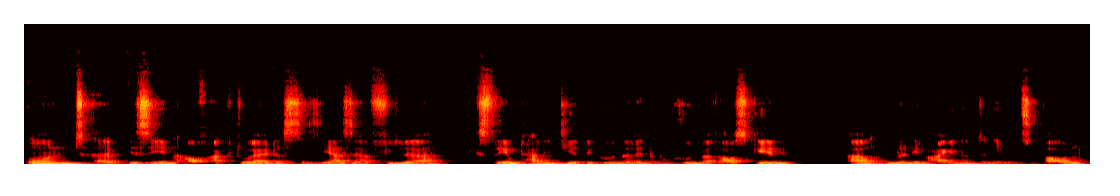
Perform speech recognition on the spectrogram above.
Und äh, wir sehen auch aktuell, dass da sehr, sehr viele extrem talentierte Gründerinnen und Gründer rausgehen, ähm, um dann eben eigene Unternehmen zu bauen.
